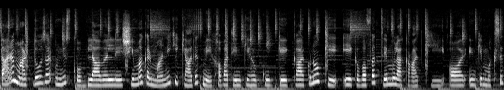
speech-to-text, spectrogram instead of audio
सतारह मार्च 2019 को बिलावल ने शीमा करमानी की क्यादत में ख़वान के हकूक़ के कारकुनों के एक वफद से मुलाकात की और इनके मकसद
